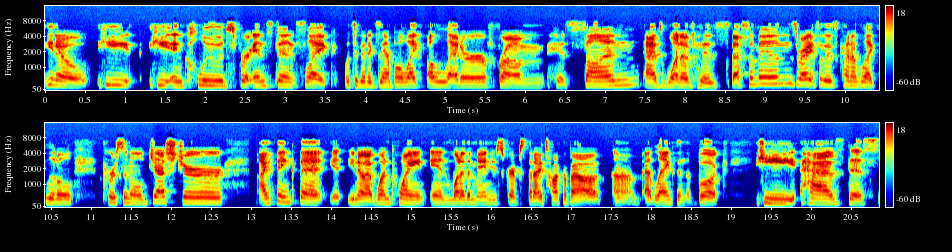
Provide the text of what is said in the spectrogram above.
you know, he he includes for instance like what's a good example like a letter from his son as one of his specimens, right? So there's kind of like little personal gesture. I think that you know at one point in one of the manuscripts that I talk about um, at length in the book, he has this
